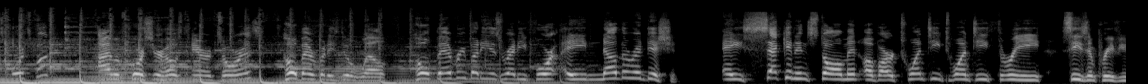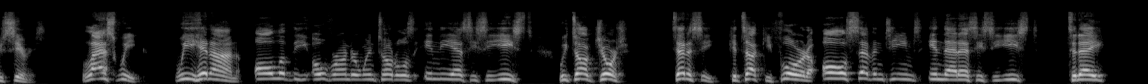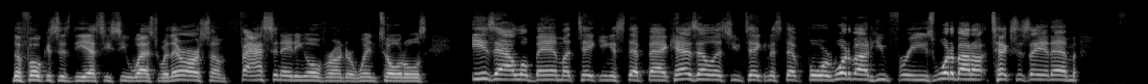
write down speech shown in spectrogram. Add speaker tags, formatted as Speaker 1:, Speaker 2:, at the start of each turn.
Speaker 1: Sportsbook. I'm, of course, your host, Aaron Torres. Hope everybody's doing well. Hope everybody is ready for another edition, a second installment of our 2023 season preview series. Last week, we hit on all of the over under win totals in the SEC East. We talked Georgia, Tennessee, Kentucky, Florida, all seven teams in that SEC East. Today, the focus is the SEC West, where there are some fascinating over under win totals. Is Alabama taking a step back? Has LSU taken a step forward? What about Hugh Freeze? What about uh, Texas A&M?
